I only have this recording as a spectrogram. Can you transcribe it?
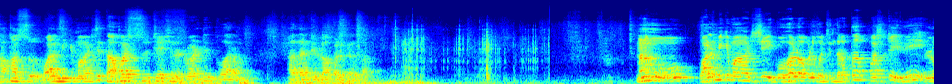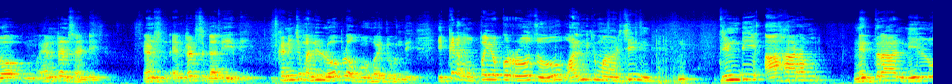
తపస్సు వాల్మీకి మహర్షి తపస్సు చేసినటువంటి ద్వారం. అదండి లోపలికి వెళ్దాం. మనము వాల్మీకి మహర్షి గుహ లోపలికి వచ్చిన తర్వాత ఫస్ట్ ఇది లో ఎంట్రన్స్ అండి. ఎంట్రన్స్ గది ఇది. ఇక్కడ నుంచి మళ్ళీ లోపల గుహ అయితే ఉంది. ఇక్కడ ముప్పై ఒక్క రోజు వాల్మీకి మహర్షి తిండి ఆహారం నిద్ర నీళ్ళు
